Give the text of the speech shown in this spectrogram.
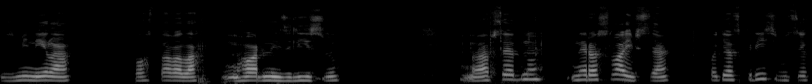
змінила, поставила гарний з лісу. Ну, а все одно не росла і все. Хоча скрізь у цих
